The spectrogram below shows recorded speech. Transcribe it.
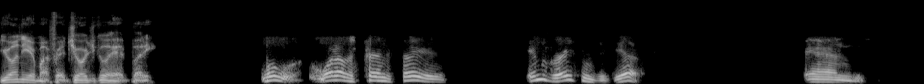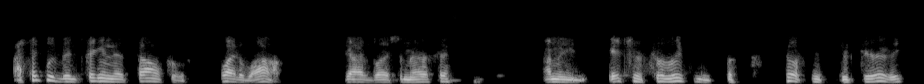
You're on the air, my friend. George, go ahead, buddy. Well, what I was trying to say is immigration is a gift. And I think we've been singing that song for quite a while. God bless America. I mean, it's a solution to social security.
